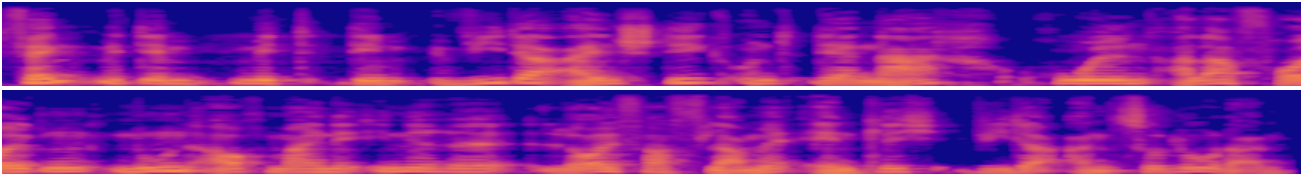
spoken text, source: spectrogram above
fängt mit dem, mit dem Wiedereinstieg und der Nachholen aller Folgen nun auch meine innere Läuferflamme endlich wieder an zu lodern.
